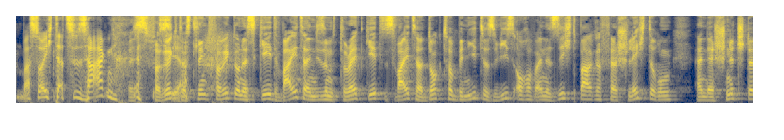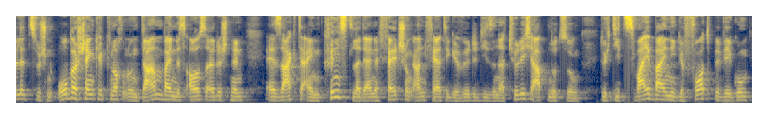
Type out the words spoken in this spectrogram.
was soll ich dazu sagen? Es ist verrückt, ja. das klingt verrückt und es geht weiter. In diesem Thread geht es weiter. Dr. Benitez wies auch auf eine sichtbare Verschlechterung an der Schnittstelle zwischen Oberschenkelknochen und Darmbein des Außerirdischen hin. Er sagte, ein Künstler, der eine Fälschung anfertige, würde diese natürliche Abnutzung durch die zweibeinige Fortbewegung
